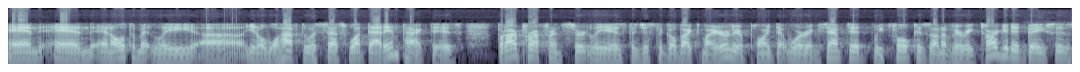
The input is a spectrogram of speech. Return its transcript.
and and and ultimately, uh, you know, we'll have to assess what that impact is. But our preference certainly is to just to go back to my earlier point that we're exempted. We focus on a very targeted basis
